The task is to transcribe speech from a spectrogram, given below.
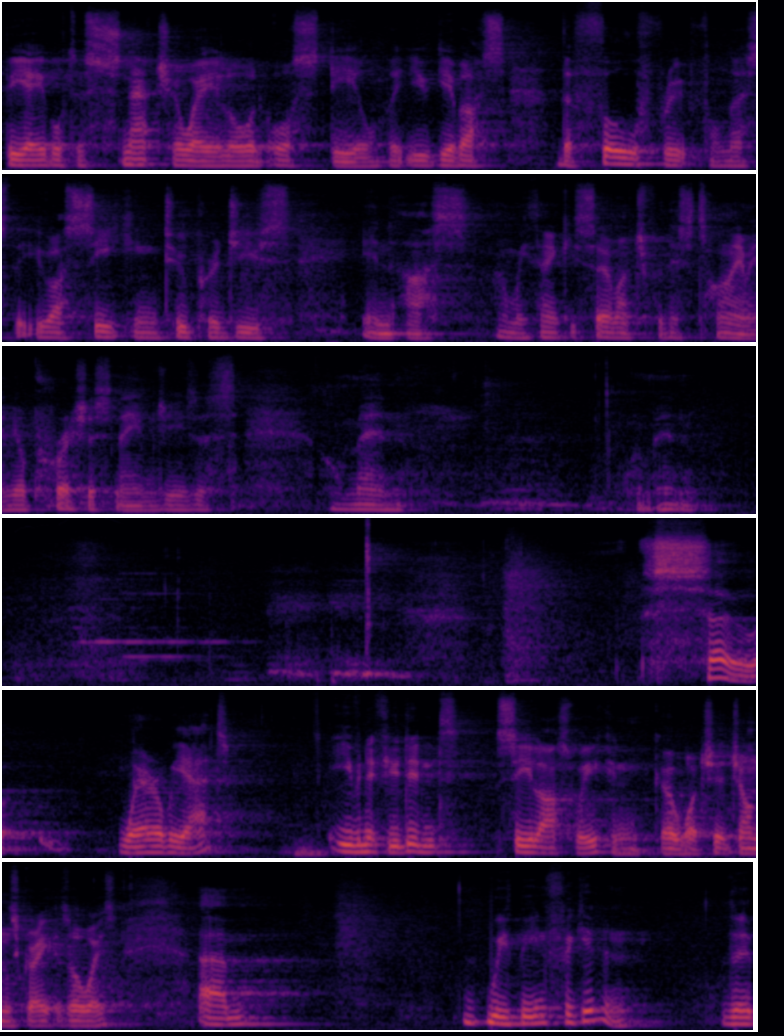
be able to snatch away, Lord, or steal, that you give us the full fruitfulness that you are seeking to produce in us. And we thank you so much for this time. In your precious name, Jesus. Amen. Amen. So, where are we at? Even if you didn't see last week, and go watch it, John's great as always, um, we've been forgiven the,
